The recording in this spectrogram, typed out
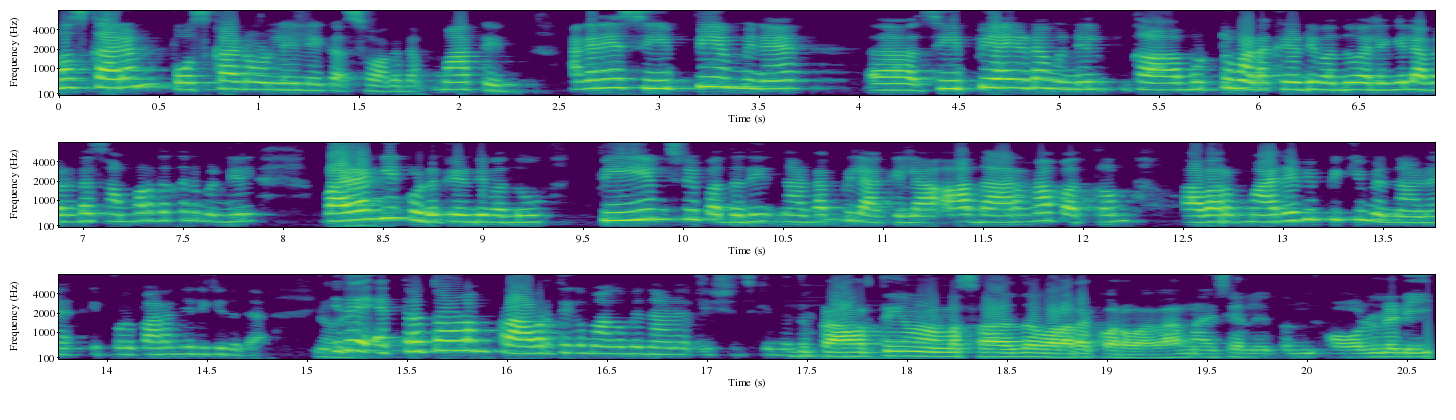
നമസ്കാരം. പോസ്റ്റ് കാർഡ് ഓൺലൈനിലേക്ക് സ്വാഗതം. മാർട്ടിൻ അങ്ങനെ സി പി എമ്മിന് സി പി ഐയുടെ മുന്നിൽ മുട്ടുമടക്കേണ്ടി വന്നു അല്ലെങ്കിൽ അവരുടെ സമ്മർദ്ദത്തിന് മുന്നിൽ വഴങ്ങി കൊടുക്കേണ്ടി വന്നു. പി എം ശ്രീ പദ്ധതി നടപ്പിലാക്കില്ല. ആ ധാരണാപത്രം അവർ മരവിപ്പിക്കുമെന്നാണ് ഇപ്പോൾ പറഞ്ഞിരിക്കുന്നത്. ഇത് എത്രത്തോളം പ്രാവർത്തികമാകുമെന്നാണ് വിശ്വസിക്കുന്നത്? ഇത് പ്രാവർത്തികമാനുള്ള സാധ്യത വളരെ കുറവാണ് കാരണം വെച്ചാൽ ഇപ്പം ഓൾറെഡി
